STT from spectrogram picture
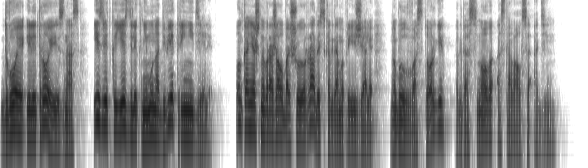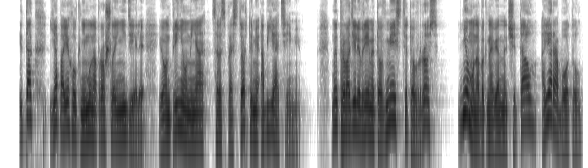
Двое или трое из нас – изредка ездили к нему на 2-3 недели. Он, конечно, выражал большую радость, когда мы приезжали, но был в восторге, когда снова оставался один. Итак, я поехал к нему на прошлой неделе, и он принял меня с распростертыми объятиями. Мы проводили время то вместе, то врозь. Днем он обыкновенно читал, а я работал.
